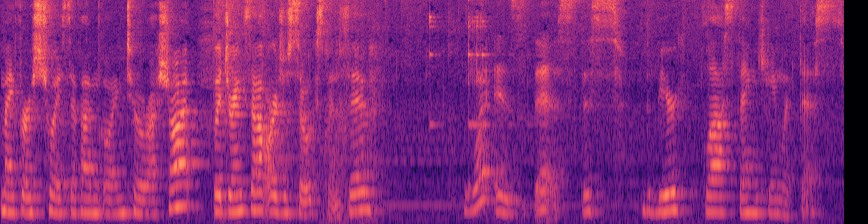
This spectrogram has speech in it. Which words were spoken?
my first choice if I'm going to a restaurant. But drinks out are just so expensive. What is this? This, the beer glass thing came with this.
